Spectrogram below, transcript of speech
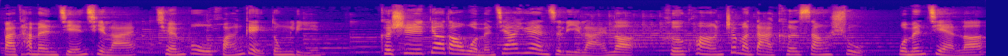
把它们捡起来，全部还给东林。可是掉到我们家院子里来了，何况这么大棵桑树，我们捡了，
